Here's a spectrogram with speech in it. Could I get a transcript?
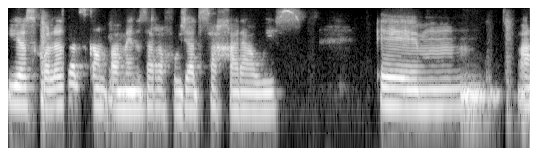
i escoles dels campaments de refugiats saharauis. Eh, a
